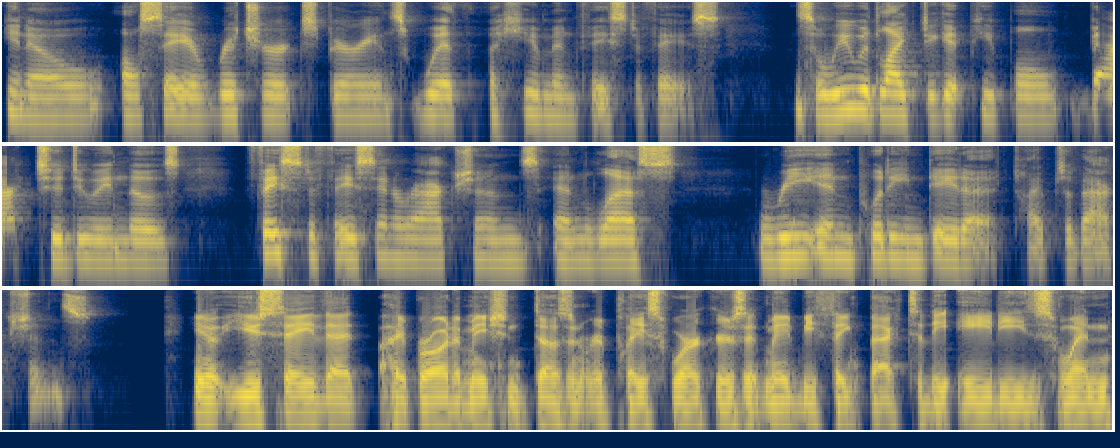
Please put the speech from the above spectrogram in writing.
you know, I'll say a richer experience with a human face to face. So we would like to get people back to doing those face to face interactions and less re inputting data types of actions. You know, you say that hyperautomation doesn't replace workers. It made me think back to the 80s when,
